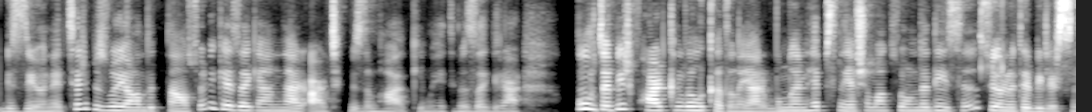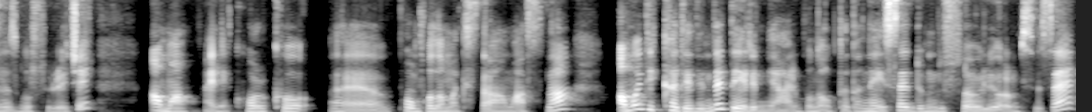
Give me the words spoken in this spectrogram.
bizi yönetir. Biz uyandıktan sonra gezegenler artık bizim hakimiyetimize girer. Burada bir farkındalık adına, yani bunların hepsini yaşamak zorunda değilsiniz, yönetebilirsiniz bu süreci. Ama, hani, korku, eee, pompalamak istemem asla ama dikkat edin de derim yani bu noktada. Neyse dümdüz söylüyorum size.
